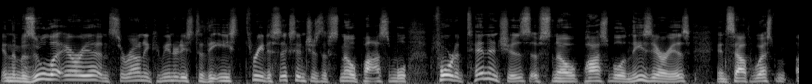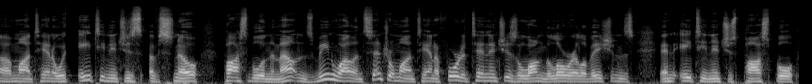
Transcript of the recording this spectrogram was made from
In the Missoula area and surrounding communities to the east, three to six inches of snow possible, four to 10 inches of snow possible in these areas in southwest uh, Montana with 18 inches of snow possible in the mountains. Meanwhile, in central Montana, four to 10 inches along the lower elevations and 18 inches possible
